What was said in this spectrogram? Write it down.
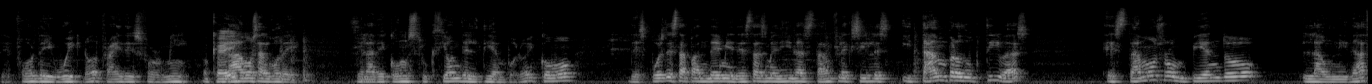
de Four Day Week, ¿no? Fridays for Me, Ok. hablábamos algo de, de la deconstrucción del tiempo, ¿no? Y cómo después de esta pandemia y de estas medidas tan flexibles y tan productivas, estamos rompiendo la unidad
